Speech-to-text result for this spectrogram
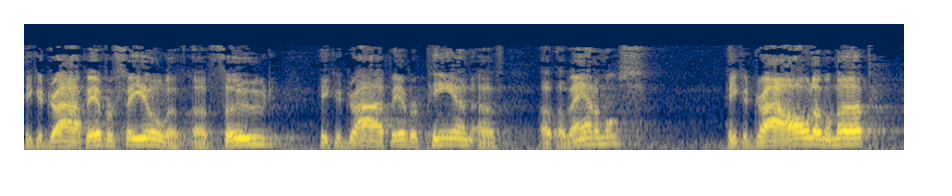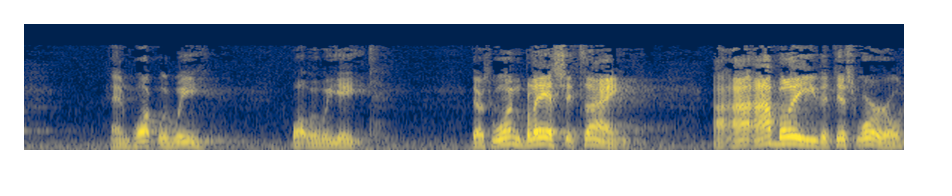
He could dry up every field of, of food. He could dry up every pen of, of, of animals. He could dry all of them up. And what would we what will we eat? There's one blessed thing. I, I, I believe that this world,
